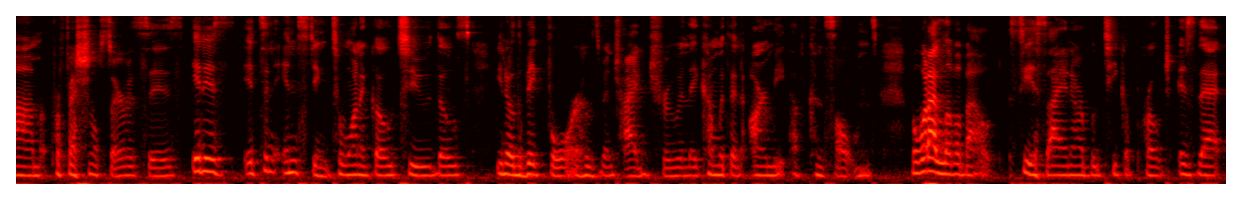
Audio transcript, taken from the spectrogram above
um, professional services, it is it's an instinct to want to go to those, you know, the big four who's been tried and true, and they come with an army of consultants. But what I love about CSI and our boutique approach is that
